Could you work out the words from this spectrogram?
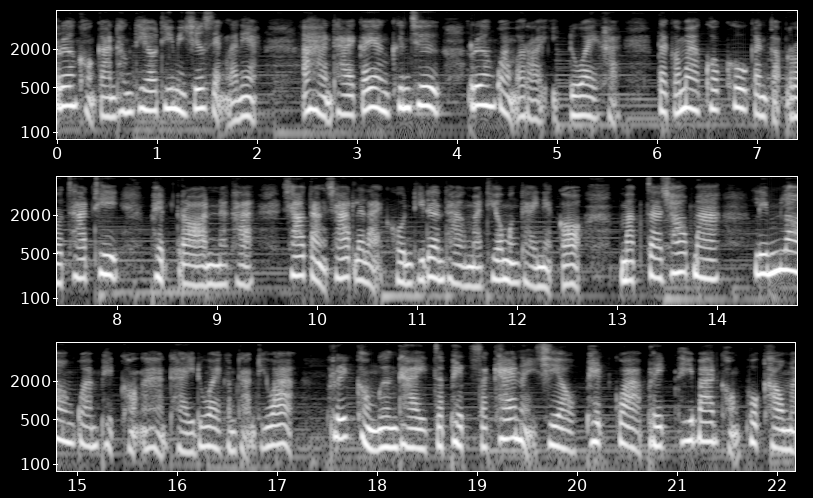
เรื่องของการท่องเที่ยวที่มีชื่อเสียงแล้วเนี่ย อาหารไทยก็ยังขึ้นชื่อเรื่องความอร่อยอีกด้วยค่ะ แต่ก็มาควบคู่กันกับรสชาติที่เผ็ดร้อนนะคะ ชาวต่างชาติหลายๆ คนที่เดินทางมาเที่ยวเมืองไทยเนี่ยก็มักจะชอบมาลิ้มลองความเผ็ดของอาหารไทยด้วยคำถามที่ว่า พริกของเมืองไทยจะเผ็ดสักแค่ไหนเชียว เผ็ดกว่าพริกที่บ้านของพวกเขาไหม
